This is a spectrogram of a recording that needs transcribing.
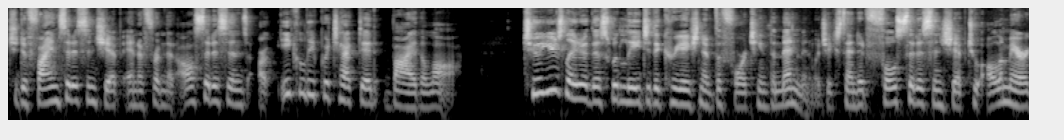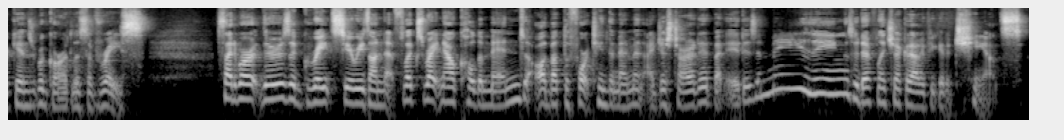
to define citizenship and affirm that all citizens are equally protected by the law. Two years later, this would lead to the creation of the 14th Amendment, which extended full citizenship to all Americans regardless of race. Sidebar, there is a great series on Netflix right now called Amend, all about the 14th Amendment. I just started it, but it is amazing, so definitely check it out if you get a chance.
